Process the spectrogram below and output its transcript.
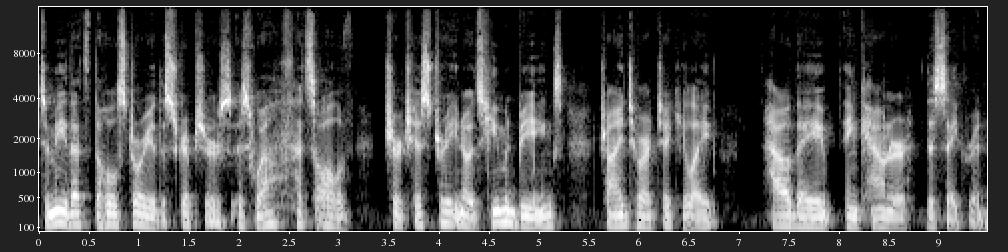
to me, that's the whole story of the scriptures as well. That's all of church history. You know, it's human beings trying to articulate how they encounter the sacred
